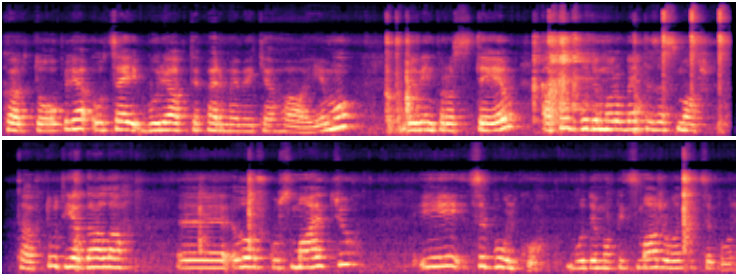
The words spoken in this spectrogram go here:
картопля. Оцей буряк тепер ми витягаємо, бо він простив. А тут будемо робити засмажку. Так, тут я дала е, ложку смальцю і цибульку. Будемо підсмажувати цибульку.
